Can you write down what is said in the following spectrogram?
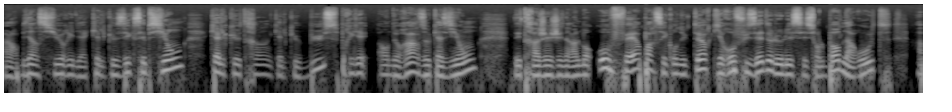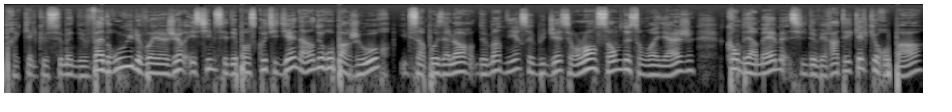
Alors bien sûr, il y a quelques exceptions, quelques trains, quelques bus pris en de rares occasions, des trajets généralement offerts par ses conducteurs qui refusaient de le laisser sur le bord de la route. Après quelques semaines de vadrouille, le voyageur estime ses dépenses quotidiennes à 1 euro par jour. Il s'impose alors de maintenir ce budget sur l'ensemble de son voyage, quand bien même s'il devait rater quelques repas.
